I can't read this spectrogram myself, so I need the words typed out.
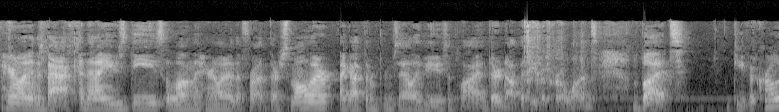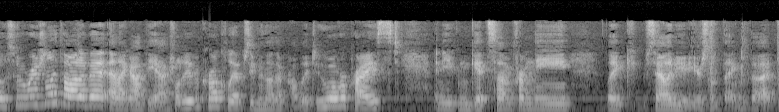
hairline in the back and then I use these along the hairline in the front. They're smaller. I got them from Sally Beauty Supply and they're not the DevaCurl ones. But DevaCurl is who originally thought of it and I got the actual DevaCurl clips even though they're probably too overpriced and you can get some from the like Sally Beauty or something but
